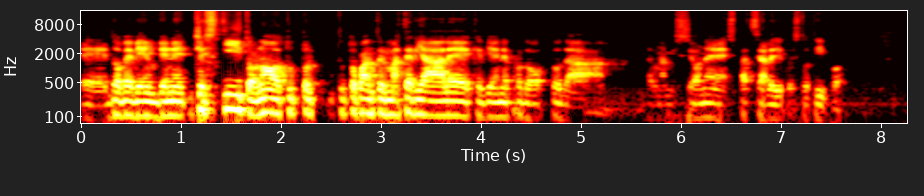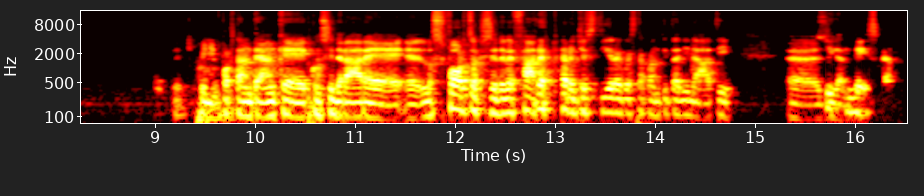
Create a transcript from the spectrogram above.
eh, dove viene, viene gestito no, tutto, tutto, quanto il materiale che viene prodotto da, da, una missione spaziale di questo tipo. Quindi è importante anche considerare eh, lo sforzo che si deve fare per gestire questa quantità di dati eh, sì, gigantesca.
